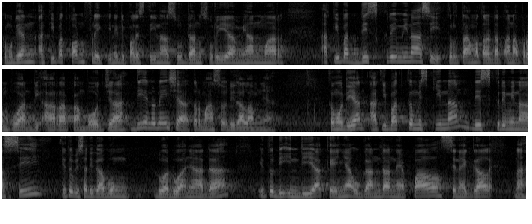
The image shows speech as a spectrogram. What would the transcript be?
Kemudian akibat konflik ini di Palestina, Sudan, Suriah, Myanmar, akibat diskriminasi terutama terhadap anak perempuan di Arab, Kamboja, di Indonesia termasuk di dalamnya. Kemudian akibat kemiskinan, diskriminasi itu bisa digabung dua-duanya ada itu di India, Kenya, Uganda, Nepal, Senegal. Nah,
